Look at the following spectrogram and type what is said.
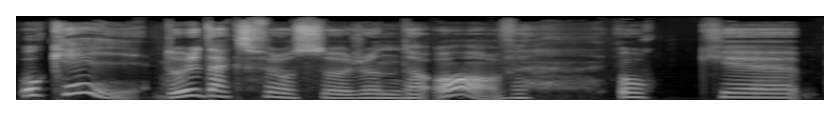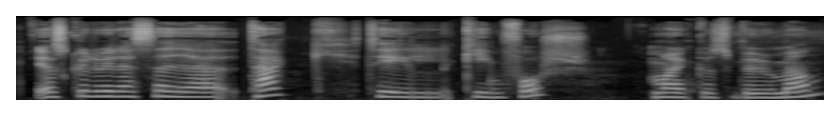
Okej, då är det dags för oss att runda av. Och eh, jag skulle vilja säga tack till Kim Fors, Marcus Burman.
